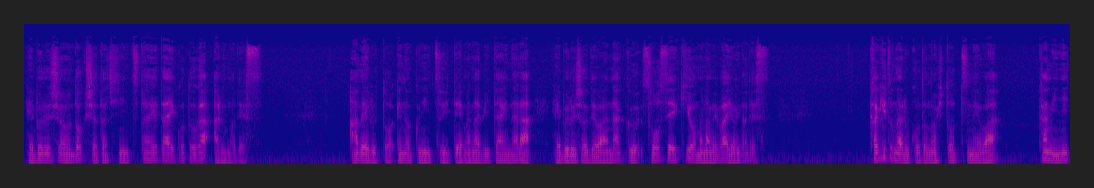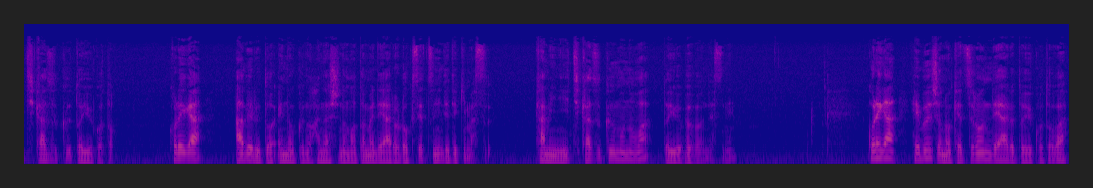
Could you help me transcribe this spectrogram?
ヘブル書の読者たちに伝えたいことがあるのです。アベルとエノクについて学びたいならヘブル書ではなく創世記を学べばよいのです。鍵となることの一つ目は神に近づくということ。これがアベルとエノクの話のまとめである6節に出てきます。神に近づくものはという部分ですね。これがヘブル書の結論であるということは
